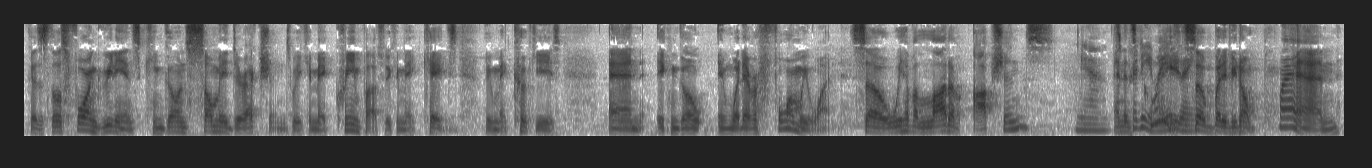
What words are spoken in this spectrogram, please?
Because those four ingredients can go in so many directions. We can make cream puffs, we can make cakes, we can make cookies, and it can go in whatever form we want. So we have a lot of options yeah, it's and it's pretty great. amazing. So, but if you don't plan,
